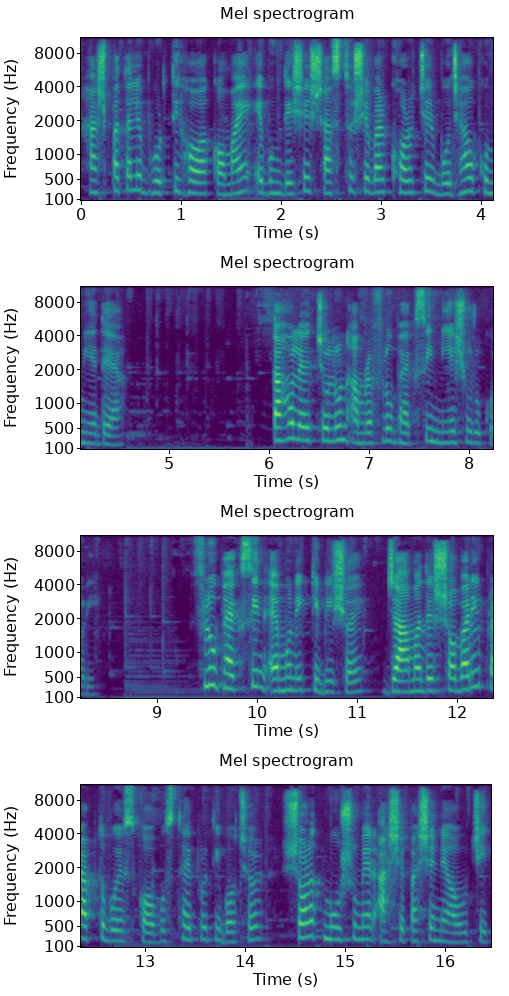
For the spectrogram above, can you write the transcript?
হাসপাতালে ভর্তি হওয়া কমায় এবং দেশের স্বাস্থ্যসেবার খরচের বোঝাও কমিয়ে দেয়া। তাহলে চলুন আমরা ফ্লু ভ্যাকসিন নিয়ে শুরু করি। ফ্লু ভ্যাকসিন এমন একটি বিষয় যা আমাদের সবারই প্রাপ্তবয়স্ক অবস্থায় প্রতি বছর শরৎ মৌসুমের আশেপাশে নেওয়া উচিত।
